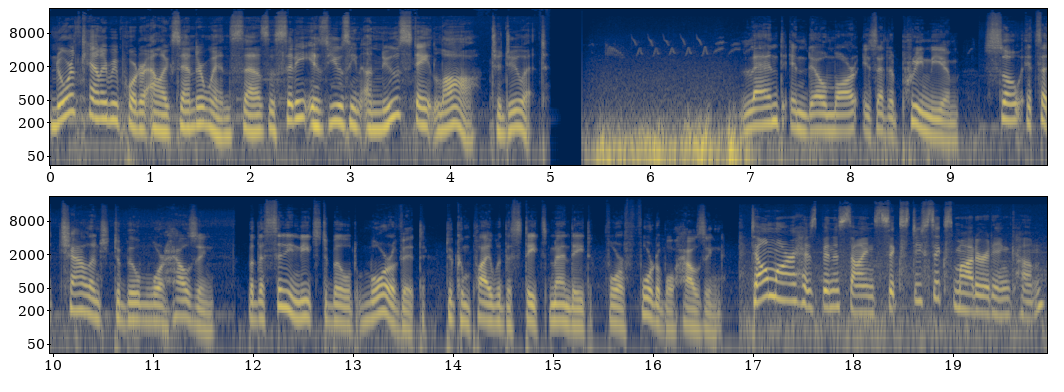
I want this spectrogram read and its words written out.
North County reporter Alexander Nguyen says the city is using a new state law to do it. Land in Del Mar is at a premium, so it's a challenge to build more housing, but the city needs to build more of it to comply with the state's mandate for affordable housing. Del Mar has been assigned 66 moderate income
